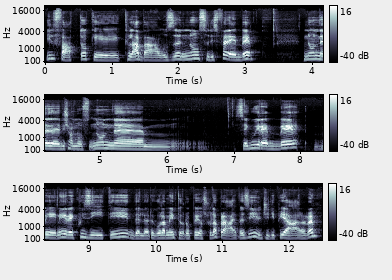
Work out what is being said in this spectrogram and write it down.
il fatto che Clubhouse non soddisferebbe, non, eh, diciamo, non eh, seguirebbe bene i requisiti del regolamento europeo sulla privacy, il GDPR,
